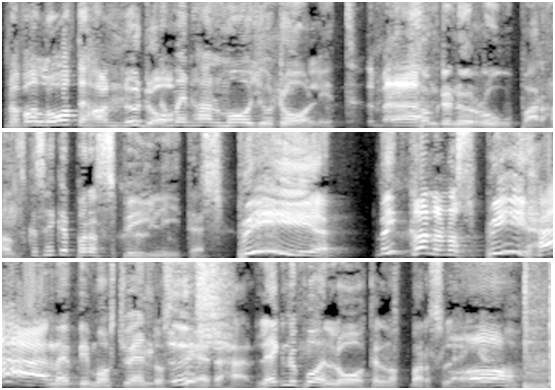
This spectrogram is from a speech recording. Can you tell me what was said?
Men vad låter han nu då? Ja, men han mår ju dåligt. Som du nu ropar. Han ska säkert bara spy lite. Spy! Men kan han ha spy här? Men vi måste ju ändå städa Usch. här. Lägg nu på en låt eller något bara så länge. Åh.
